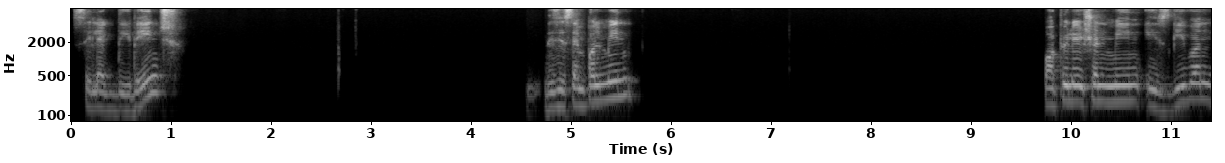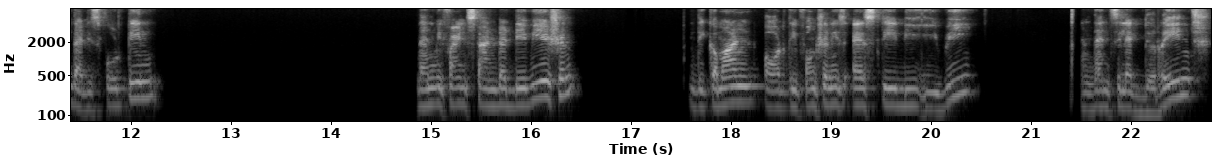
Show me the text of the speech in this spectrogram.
select the range. This is sample mean. Population mean is given, that is 14. Then we find standard deviation. The command or the function is stdev. And then select the range.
